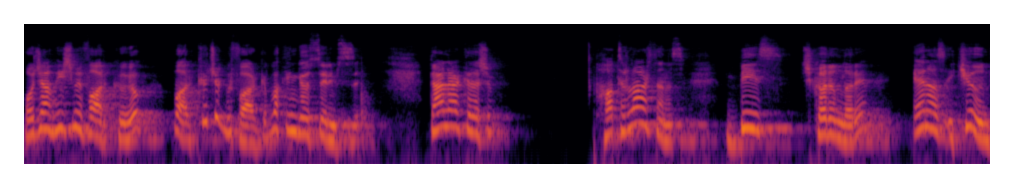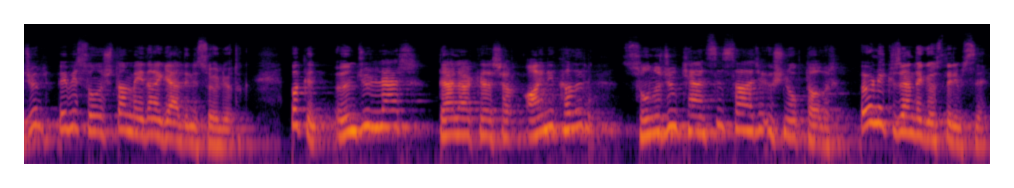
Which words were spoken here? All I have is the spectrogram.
Hocam hiç mi farkı yok? Var. Küçük bir farkı. Bakın göstereyim size. Değerli arkadaşım hatırlarsanız biz çıkarımları en az iki öncül ve bir sonuçtan meydana geldiğini söylüyorduk. Bakın öncüller değerli arkadaşlar aynı kalır. Sonucun kendisi sadece 3 nokta alır. Örnek üzerinde göstereyim size.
